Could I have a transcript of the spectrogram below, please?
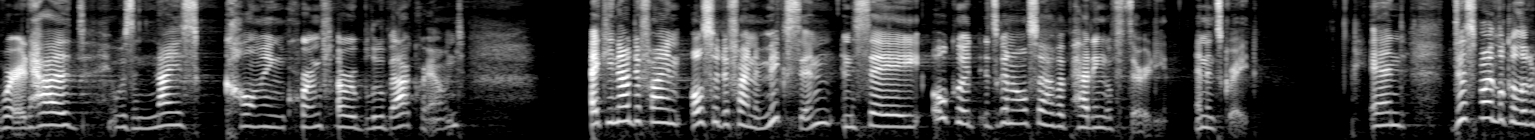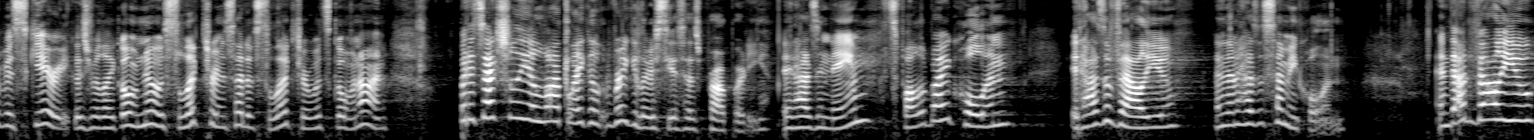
where it had, it was a nice, calming cornflower blue background, I can now define, also define a mixin and say, oh good, it's gonna also have a padding of 30, and it's great. And this might look a little bit scary, because you're like, oh no, selector instead of selector, what's going on? But it's actually a lot like a regular CSS property. It has a name, it's followed by a colon, it has a value, and then it has a semicolon. And that value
